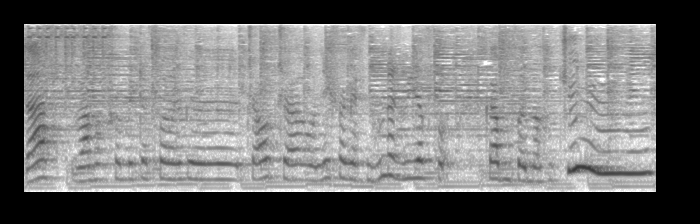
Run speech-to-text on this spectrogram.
Das war's auch schon mit der Folge. Ciao, ciao. Und nicht vergessen, 100 Wiedergaben voll machen. Tschüss.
